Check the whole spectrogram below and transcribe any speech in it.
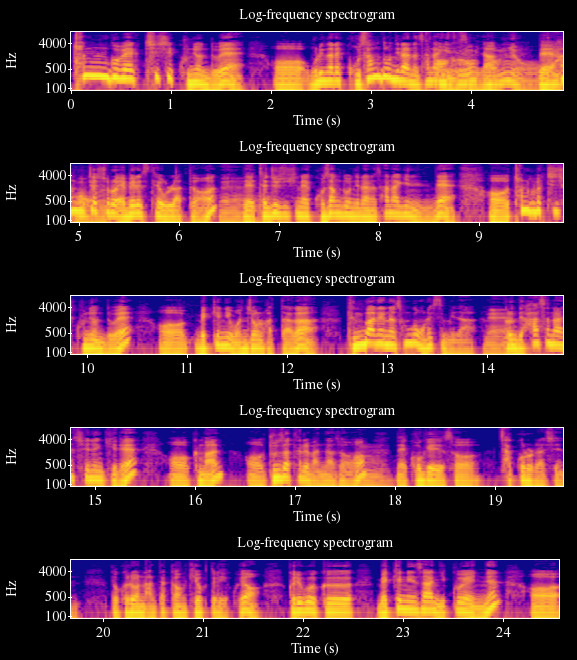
1979년도에 어, 우리나라의 고상돈이라는 산악인이 아, 있습니다. 그럼요. 네, 한국 최초로 에베레스트에 올랐던 네. 네, 제주 출신의 고상돈이라는 산악인이 있는데 어, 1979년도에 어, 맥케니 원정을 갔다가 등반에는 성공을 했습니다. 네. 그런데 하산하시는 길에 어, 그만 어, 둔사타를 만나서 음. 네, 거기에서 작고를 하신 또 그런 안타까운 기억들이 있고요. 그리고 그 맥케닌산 입구에 있는 어,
